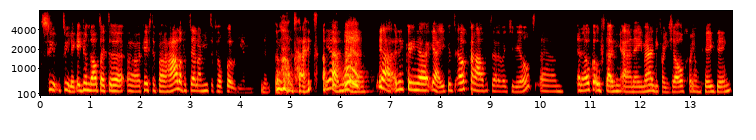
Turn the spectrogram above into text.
tu- Tuurlijk, ik noemde altijd: eh geef de verhalenverteller niet te veel podium. Noem ik dat altijd. Ja, mooi. Ja, en dan kun je, ja, je kunt elk verhaal vertellen wat je wilt. ehm, en elke overtuiging aannemen, die van jezelf, van je omgeving.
